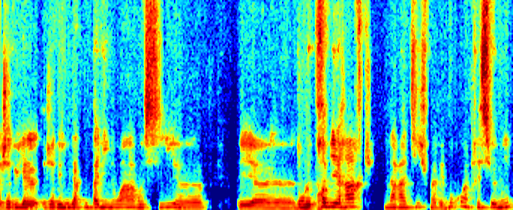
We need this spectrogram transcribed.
J'avais lu La Compagnie Noire aussi, et euh, dont le premier arc narratif m'avait beaucoup impressionné,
